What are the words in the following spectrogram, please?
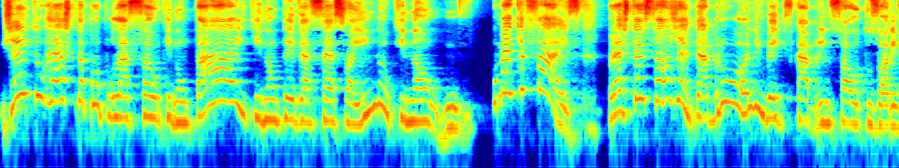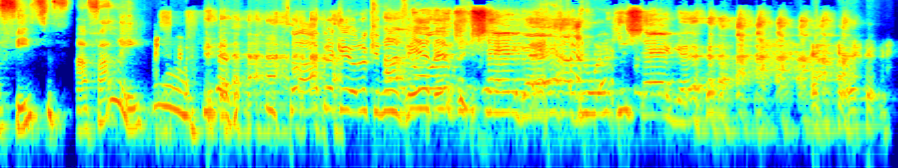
Gente, o resto da população que não está e que não teve acesso ainda, ou que não. Como é que faz? Presta atenção, gente. Abre o olho em vez de ficar abrindo só outros orifícios. Ah, falei. Só abre aquele olho que não abre vê, o olho né? que enxerga, é, abre o olho que enxerga.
